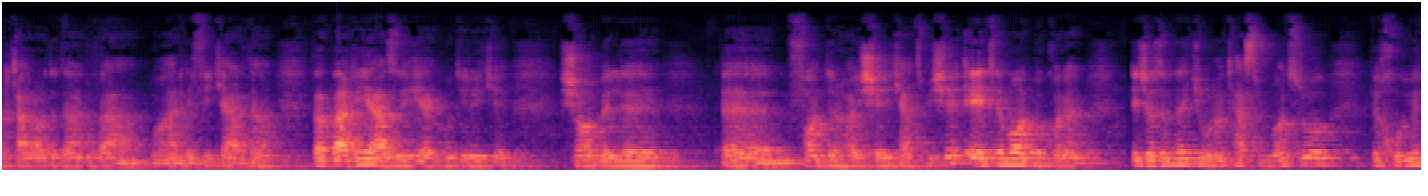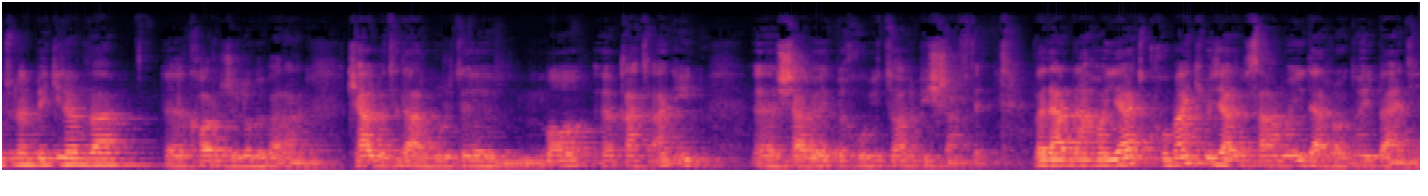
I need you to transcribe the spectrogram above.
قرار دادن و معرفی کردن و بقیه اعضای هیئت مدیره که شامل فاندرهای شرکت میشه اعتماد بکنن. اجازه بدن که اونها تصمیمات رو به خوبی بتونن بگیرن و کار رو جلو ببرن. که البته در مورد ما قطعا این شرایط به خوبی تا حالا پیش رفته و در نهایت کمک به جلب سرمایه در راندهای بعدی.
